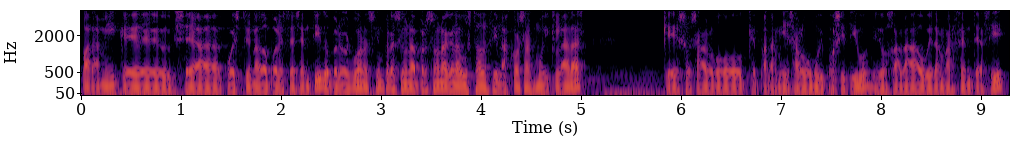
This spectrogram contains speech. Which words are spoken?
para mí que sea cuestionado por este sentido, pero bueno, siempre ha sido una persona que le ha gustado decir las cosas muy claras que eso es algo que para mí es algo muy positivo y ojalá hubiera más gente así.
